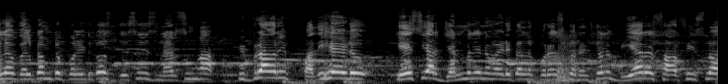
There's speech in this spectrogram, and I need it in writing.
Hello welcome to Politicos this is Narasimha February పదిహేడు కేసీఆర్ జన్మదిన వేడుకలను పురస్కరించుకొని బీఆర్ఎస్ ఆఫీస్లో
